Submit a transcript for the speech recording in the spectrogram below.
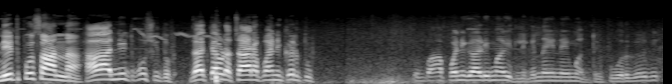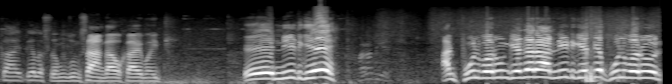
नीट पुसा अण्णा. हा नीट पुसितो जा तेवढा चारा पाणी कर तू. तो बापानी गाडी मागितली की नाही नाही म्हणतोय. पोरग मी काय त्याला समजून सांगावं काय माहिती. ए नीट घे. आणि फुल भरून घे जरा. नीट घे ते फुल भरून.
